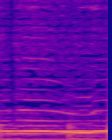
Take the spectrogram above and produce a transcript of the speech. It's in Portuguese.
Música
